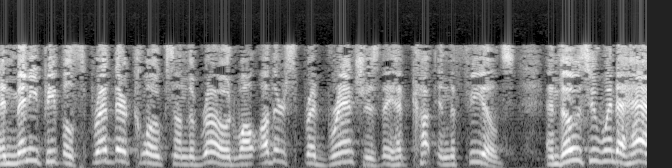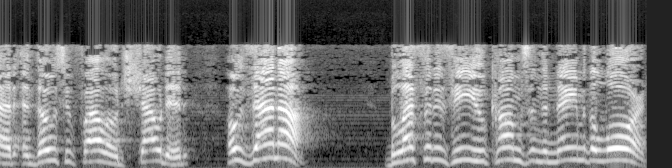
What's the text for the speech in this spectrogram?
And many people spread their cloaks on the road, while others spread branches they had cut in the fields. And those who went ahead and those who followed shouted, Hosanna! Blessed is he who comes in the name of the Lord.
